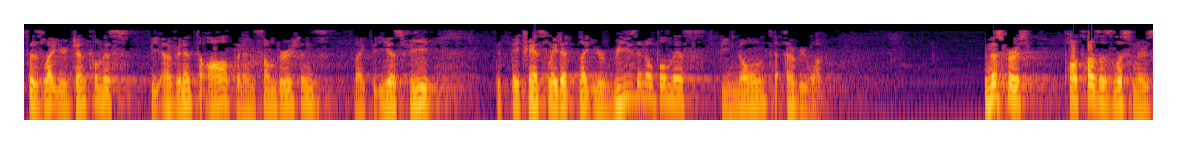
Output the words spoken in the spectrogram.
says, Let your gentleness be evident to all, but in some versions, like the ESV, they translate it, Let your reasonableness be known to everyone. In this verse, Paul tells his listeners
